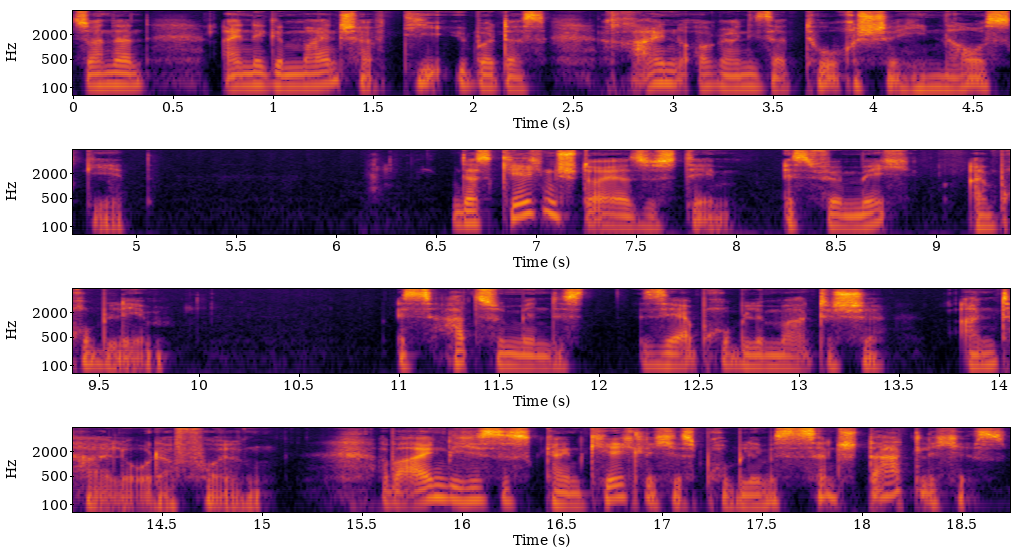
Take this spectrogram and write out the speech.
sondern eine Gemeinschaft, die über das rein organisatorische hinausgeht. Das Kirchensteuersystem ist für mich ein Problem. Es hat zumindest sehr problematische Anteile oder Folgen. Aber eigentlich ist es kein kirchliches Problem, es ist ein staatliches.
